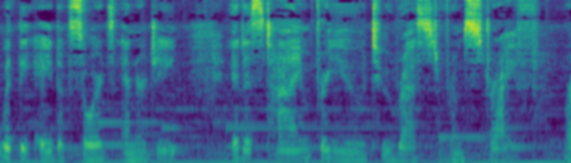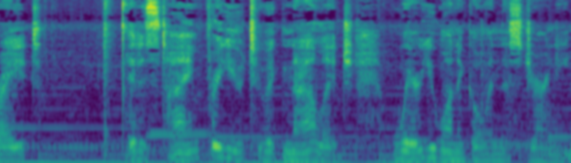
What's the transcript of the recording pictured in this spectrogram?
With the Eight of Swords energy, it is time for you to rest from strife, right? It is time for you to acknowledge where you want to go in this journey.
